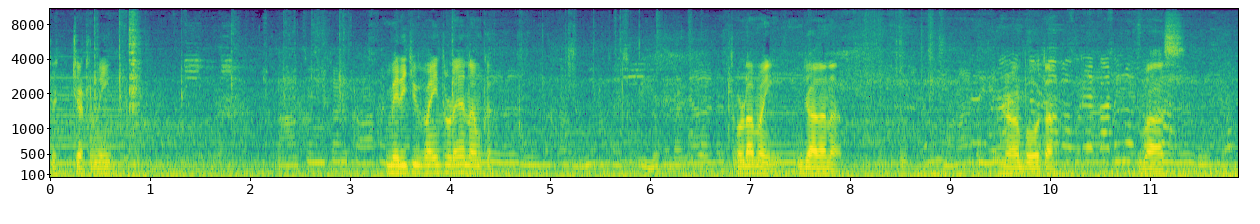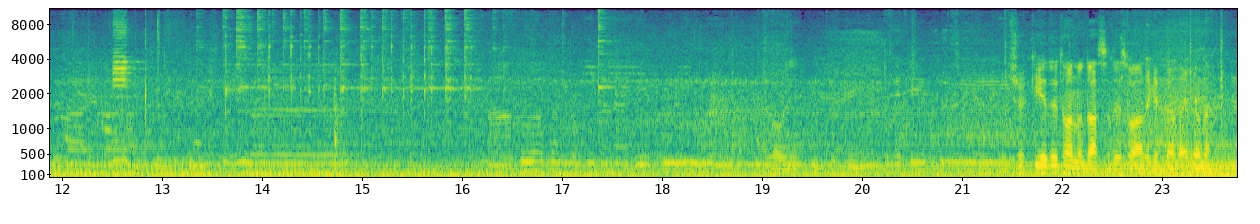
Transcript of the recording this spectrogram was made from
ਤੇ ਚਟਨੀ। ਮੇਰੀ ਚ ਵੀ ਪਾਈ ਥੋੜਾ ਜਿਹਾ ਨਮਕ। ਥੋੜਾ ਪਾਈ, ਜ਼ਿਆਦਾ ਨਾ। ਹਾਂ, ਬਹੁਤ ਆ। ਬਸ। ਲਓ ਜੀ। ਚੱਕੀਏ ਤੇ ਤੁਹਾਨੂੰ ਦੱਸਦੇ ਸਵਾਦ ਕਿੱਦਾਂ ਦਾ ਇਹਨਾਂ ਦਾ।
